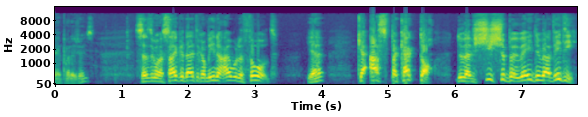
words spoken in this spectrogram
I apologize. Says the Gemara, I would have thought, yeah, the Rav Shisha Ravidi.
